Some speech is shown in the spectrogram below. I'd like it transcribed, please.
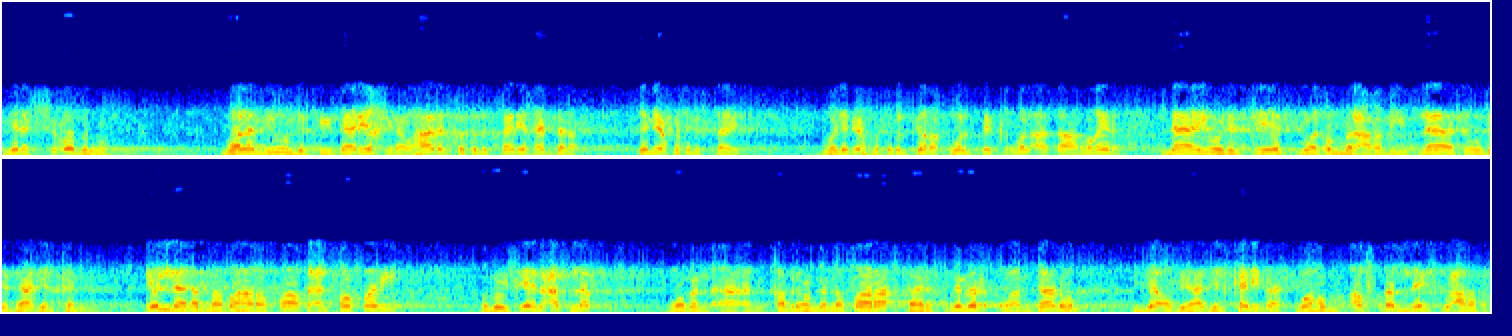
من الشعوب المسلمة. ولم يوجد في تاريخنا وهذا الكتب التاريخ عندنا جميع كتب التاريخ وجميع كتب الفرق والفكر والآثار وغيره لا يوجد شيء اسمه الأمة العربية، لا توجد هذه الكلمة إلا لما ظهر الساطع الحصري ومن شيء العفلق ومن قبلهم من النصارى فارس نمر وأمثالهم جاءوا بهذه الكلمة وهم أصلا ليسوا عربا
